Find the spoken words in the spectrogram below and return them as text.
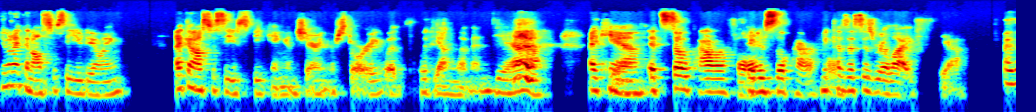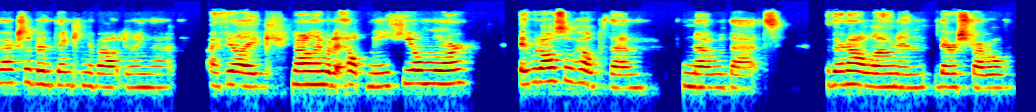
you know what i can also see you doing i can also see you speaking and sharing your story with with young women Yeah. i can it's so powerful It is so powerful. because this is real life yeah. I've actually been thinking about doing that. I feel like not only would it help me heal more, it would also help them know that they're not alone in their struggle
